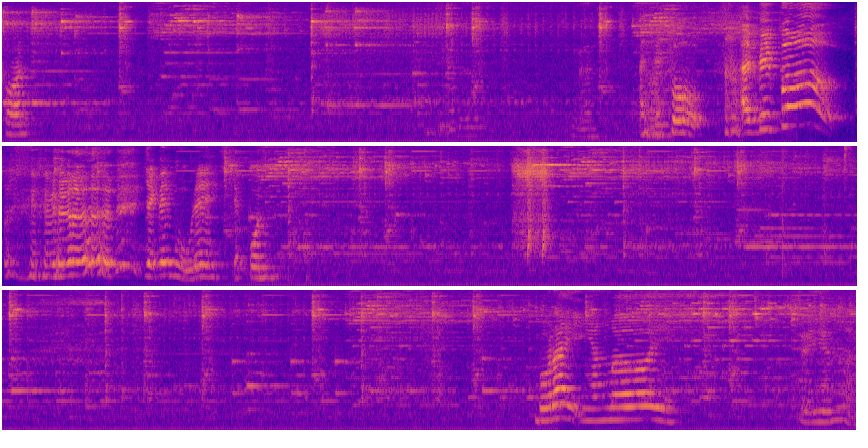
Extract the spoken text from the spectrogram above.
ถอนดีแล้วงั้นไอ้ปิโป้ไอ้ปิโป้ อยากได้หมูเด้อยากปนโบได้อีกยังเลยใจเย็นหน่อย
